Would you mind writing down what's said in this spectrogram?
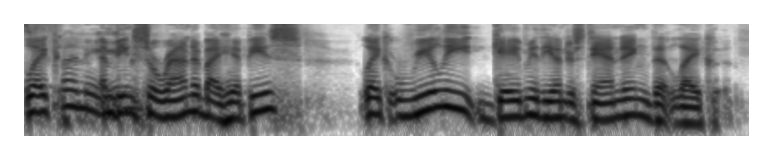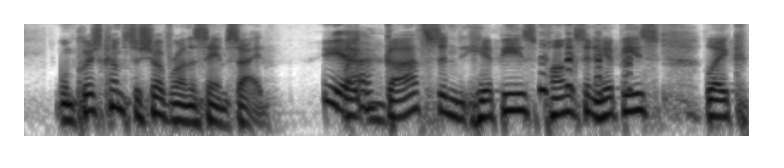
like, funny. and being surrounded by hippies, like really gave me the understanding that like when push comes to shove, we're on the same side. Yeah. Like goths and hippies, punks and hippies, like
